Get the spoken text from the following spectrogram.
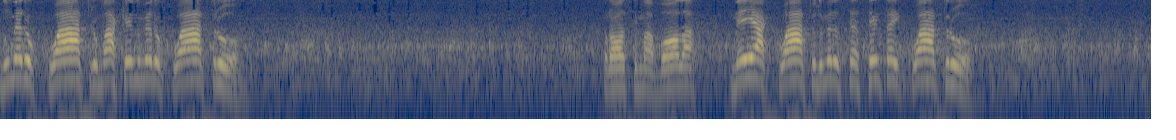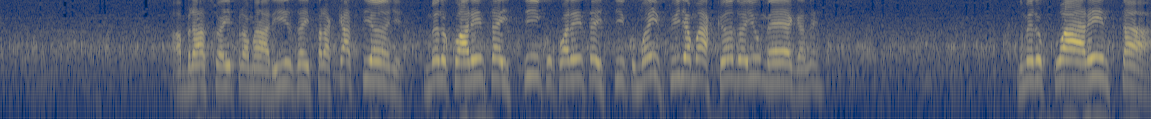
Número 4, marquei número 4. Próxima bola, 64, número 64. Abraço aí para Marisa e para Cassiane. Número 45, 45. Mãe e filha marcando aí o Mega, né? Número 40.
